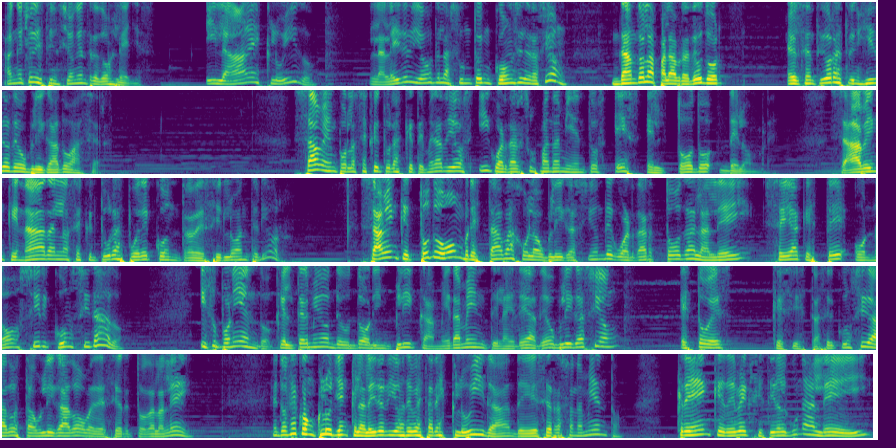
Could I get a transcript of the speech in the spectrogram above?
han hecho distinción entre dos leyes y la han excluido, la ley de Dios del asunto en consideración, dando a la palabra deudor el sentido restringido de obligado a hacer. Saben por las escrituras que temer a Dios y guardar sus mandamientos es el todo del hombre. Saben que nada en las escrituras puede contradecir lo anterior. Saben que todo hombre está bajo la obligación de guardar toda la ley, sea que esté o no circuncidado. Y suponiendo que el término deudor implica meramente la idea de obligación, esto es, que si está circuncidado está obligado a obedecer toda la ley. Entonces concluyen que la ley de Dios debe estar excluida de ese razonamiento creen que debe existir alguna ley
